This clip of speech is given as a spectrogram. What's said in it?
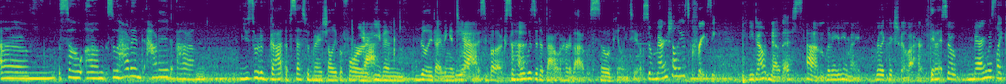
Um, so, um, so how did how did um, you sort of got obsessed with Mary Shelley before Yeah. even really diving into Yeah. writing this book? So, Uh-huh. what was it about her that was so appealing to you? So Mary Shelley is crazy. You don't know this, um, let me give you my really quick spiel about her. Do it. So Mary was like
